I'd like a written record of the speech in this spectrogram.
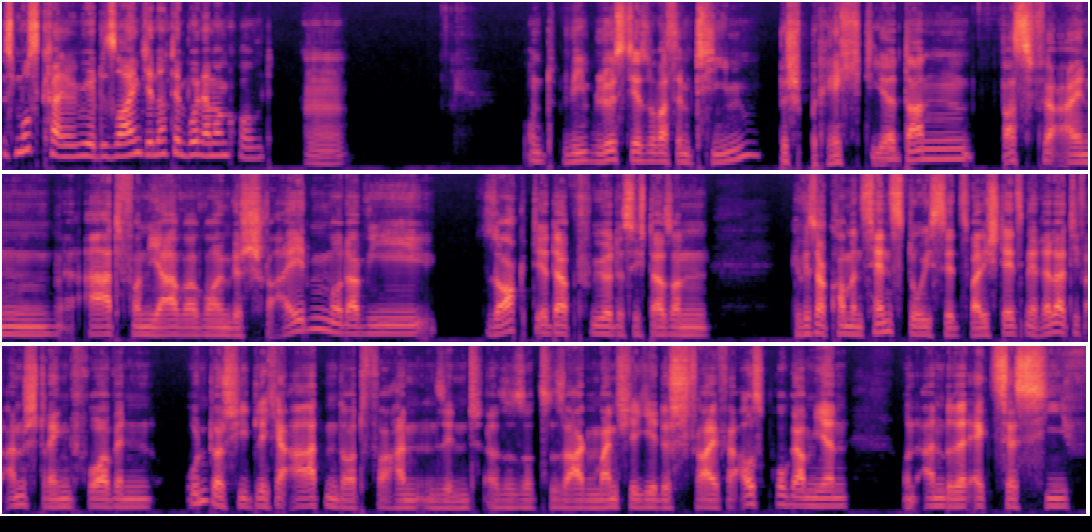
es, muss keine Hürde sein, je nachdem, woher man kommt. Mhm. Und wie löst ihr sowas im Team? Besprecht ihr dann, was für eine Art von Java wollen wir schreiben oder wie sorgt ihr dafür, dass sich da so ein gewisser Common Sense durchsetzt? Weil ich stelle es mir relativ anstrengend vor, wenn unterschiedliche Arten dort vorhanden sind. Also sozusagen manche jede Streife ausprogrammieren und andere exzessiv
